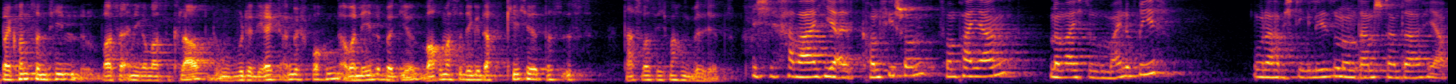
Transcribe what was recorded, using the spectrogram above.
bei Konstantin war es ja einigermaßen klar, du wurde direkt angesprochen, aber Nele, bei dir, warum hast du dir gedacht, Kirche, das ist das, was ich machen will jetzt? Ich war hier als Konfi schon vor ein paar Jahren und dann war ich so im Gemeindebrief oder habe ich den gelesen und dann stand da, ja,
